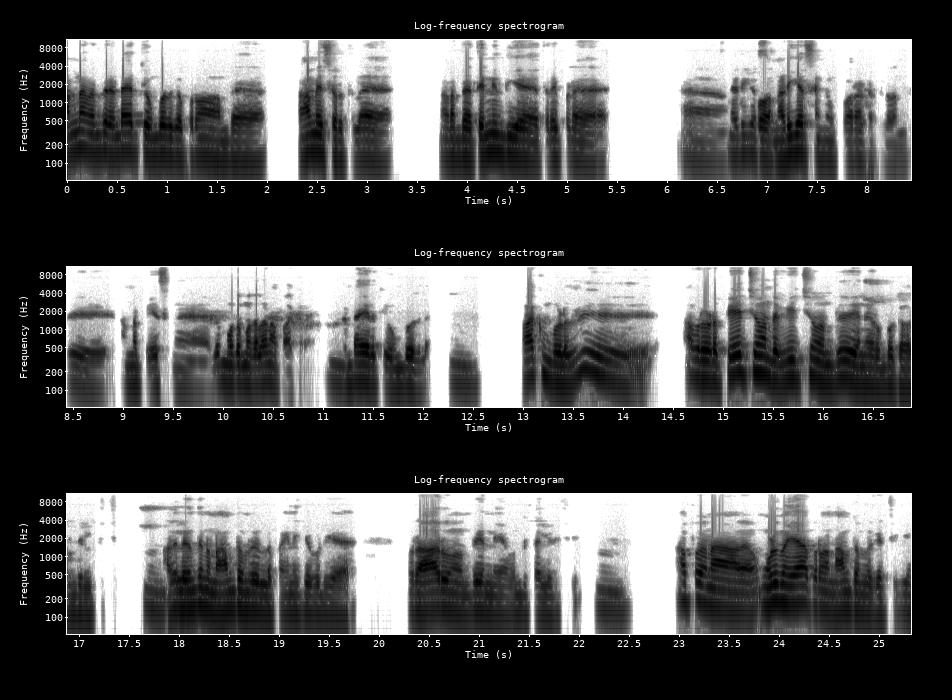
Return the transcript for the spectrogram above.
அண்ணன் வந்து ரெண்டாயிரத்தி ஒன்பதுக்கு அப்புறம் அந்த ராமேஸ்வரத்துல நடந்த தென்னிந்திய திரைப்பட நடிகர் நடிகர் சங்கம் போராட்டத்துல வந்து அண்ணன் பேசின இது முத முதல்ல நான் பார்க்குறேன் ரெண்டாயிரத்தி ஒம்போதுல பார்க்கும் பொழுது அவரோட பேச்சும் அந்த வீச்சும் வந்து என்னை ரொம்ப கவர்ந்து இழுத்துச்சு ம், அதுல இருந்து நான் நாம் தமிழரில் பயணிக்கக்கூடிய ஒரு ஆர்வம் வந்து என்னை வந்து தள்ளிடுச்சு. அப்போ நான் முழுமையாக அப்புறம் நாம் தமிழர் கட்சிக்கு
